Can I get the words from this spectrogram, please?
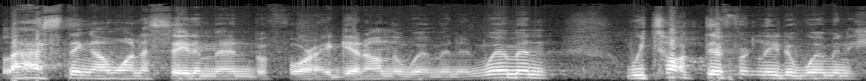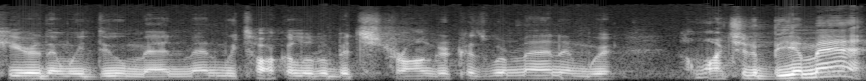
last thing I want to say to men before I get on the women. And women, we talk differently to women here than we do men. Men, we talk a little bit stronger because we're men, and we're, I want you to be a man.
